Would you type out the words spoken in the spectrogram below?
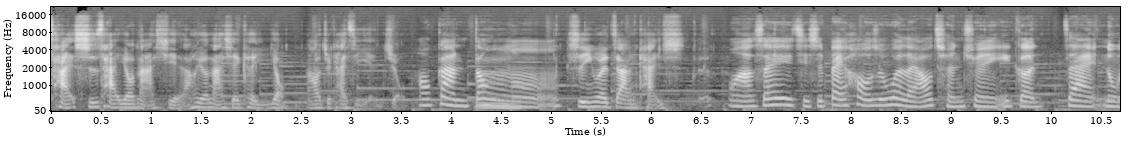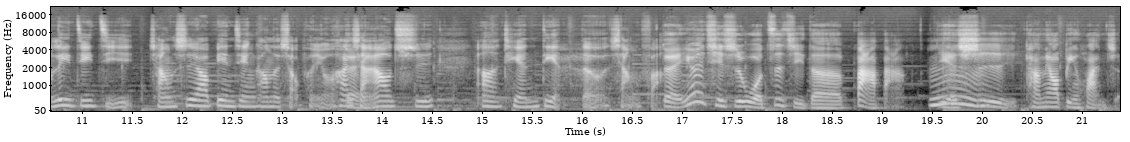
材食材有哪些，然后有哪些可以用，然后就开始研究，好感动哦。是因为这样开始的。哇，所以其实背后是为了要成全一个在努力积极尝试要变健康的小朋友，他想要吃嗯、呃甜点的想法。对，因为其实我自己的爸爸也是糖尿病患者。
